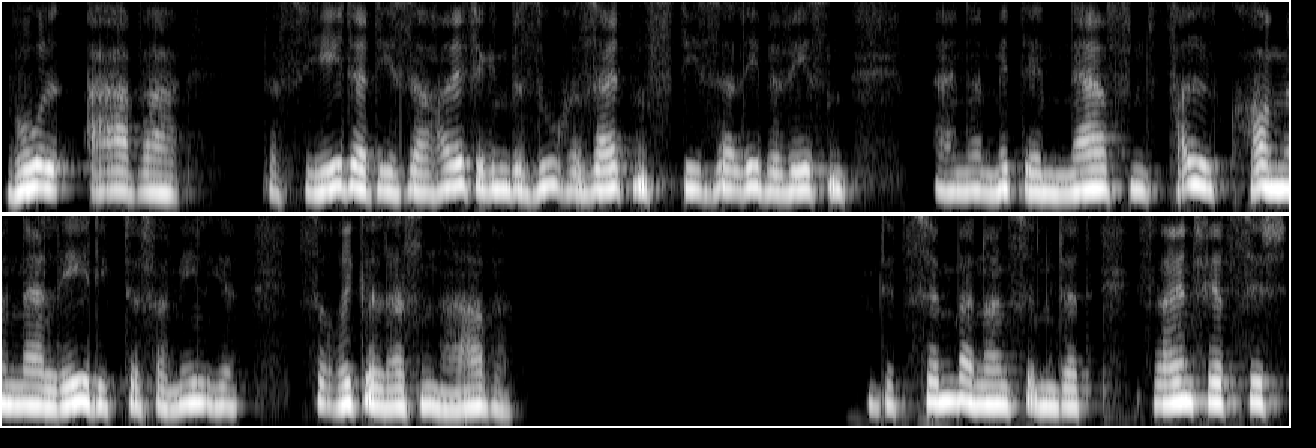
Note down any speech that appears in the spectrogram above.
Wohl aber, dass jeder dieser häufigen Besuche seitens dieser Lebewesen eine mit den Nerven vollkommen erledigte Familie zurückgelassen habe. Im Dezember 1942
